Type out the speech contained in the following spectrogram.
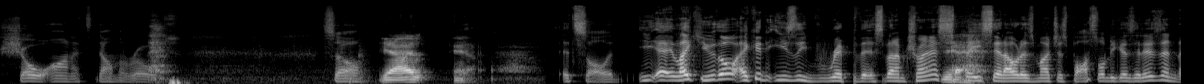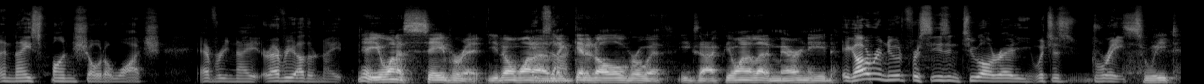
show on it down the road. So Yeah, I. Yeah. it's solid. Eh, Like you though, I could easily rip this, but I'm trying to Yeah. space it out as much as possible because it is an, a nice, fun show to watch every night or every other night. Yeah, you want to savor it. You don't want to Exactly. like get it all over with. Exactly. You want to let it marinate. It got renewed for season two already, which is great. Sweet.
